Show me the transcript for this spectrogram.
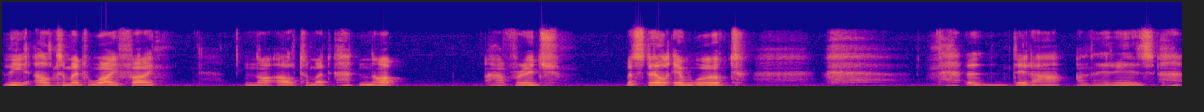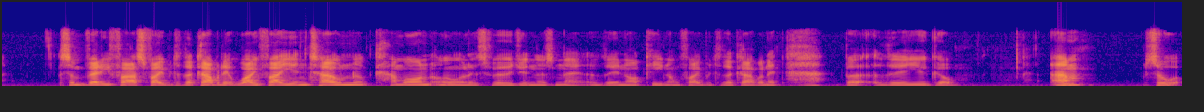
the ultimate Wi Fi. Not ultimate, not average, but still it worked there are and there is some very fast fibre to the cabinet Wi-Fi in town. Come on, oh well, it's Virgin, isn't it? They're not keen on fibre to the cabinet, but there you go. Um, so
